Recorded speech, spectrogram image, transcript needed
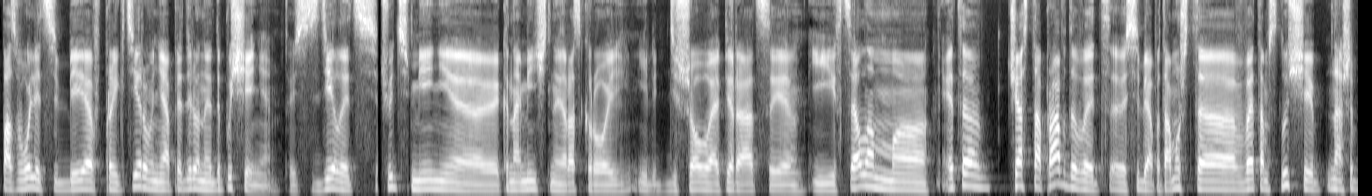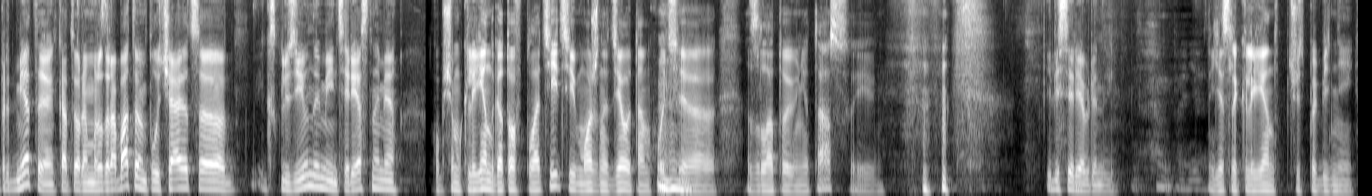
позволить себе в проектировании определенные допущения. То есть сделать чуть менее экономичный раскрой или дешевые операции. И в целом э, это часто оправдывает э, себя, потому что в этом случае наши предметы, которые мы разрабатываем, получаются эксклюзивными, интересными. В общем, клиент готов платить, и можно делать там хоть mm-hmm. золотой унитаз и или серебряный? Если клиент чуть победней.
